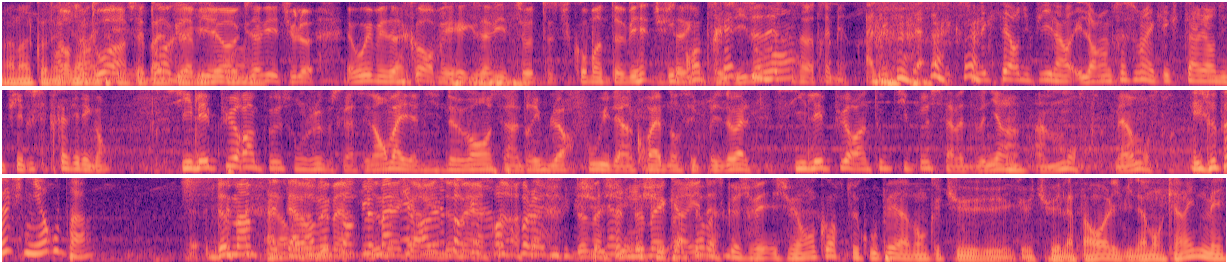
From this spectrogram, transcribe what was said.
hein. Alain connaît Non, bien c'est toi, c'est toi, Xavier. Euh, hein. Xavier, tu le. eh Oui, mais d'accord, mais Xavier, tu, tu- tu commentes bien. Tu Il sais prend que très Zidanesque, souvent- ça va très bien. avec, avec son extérieur du pied. Il, oriente très souvent avec l'extérieur du pied. Tout c'est très élégant. S'il épure un peu son jeu, parce que là c'est normal, il a 19 ans, c'est un dribbleur fou, il est incroyable dans ses prises de balles. S'il épure un tout petit peu, ça va devenir un, un monstre. Mais un monstre. Et je peux finir ou pas? Demain, peut-être, en même demain, temps que le demain, match, en même temps que. France-Pologne. Demain, Je, suis pas sûr Karine. parce que je vais, je vais encore te couper avant que tu, que tu aies la parole, évidemment, Karine. Mais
